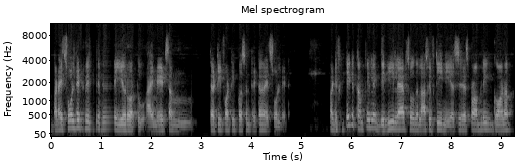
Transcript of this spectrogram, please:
but i sold it within a year or two i made some 30 40% return i sold it but if you take a company like Divi Labs over the last 15 years, it has probably gone up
